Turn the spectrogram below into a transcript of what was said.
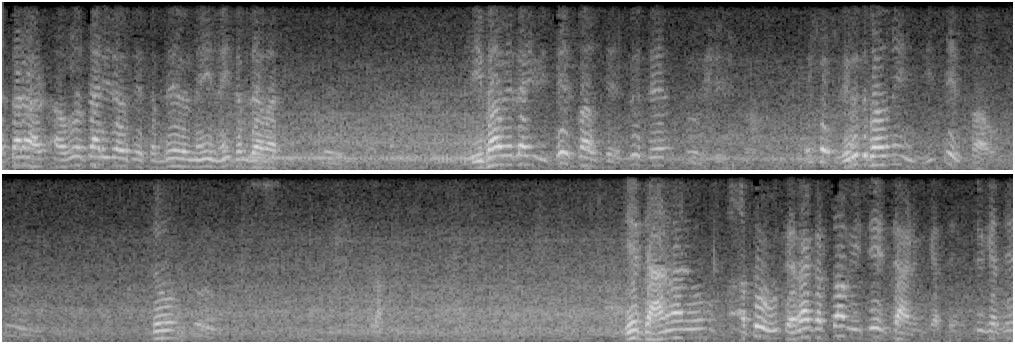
અત્યારે અવરોધારી રહ્યો છે. સમજાયો નહીં નહીં સમજાવવાથી વિભાવ એટલે અહીં વિશેષ ભાવ છે. શું છે? વિરુદ્ધ ભાવ નહીં વિશેષ ભાવ. જે જાણવાનું હતું તેના કરતા વિશેષ જાણ્યું કે છે. શું કે છે.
